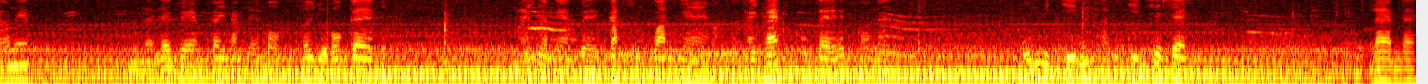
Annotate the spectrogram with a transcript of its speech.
chào anh em. Mình lại lên cho em cây 501 hơi được ok nhé máy cho anh em về cắt xung quanh nhà hoặc là khai thác ok hết con này. 49,9 cc lam đây.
